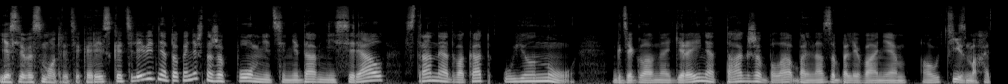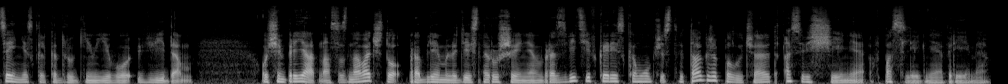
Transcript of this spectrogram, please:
Если вы смотрите корейское телевидение, то, конечно же, помните недавний сериал «Странный адвокат Уйону», где главная героиня также была больна заболеванием аутизма, хотя и несколько другим его видом. Очень приятно осознавать, что проблемы людей с нарушением в развитии в корейском обществе также получают освещение в последнее время.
